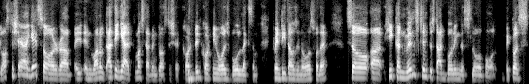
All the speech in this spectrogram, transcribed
Gloucestershire, I guess, or uh, in one of I think yeah, it must have been Gloucestershire. Didn't Courtney Walsh bowl like some twenty thousand overs for them? So uh, he convinced him to start bowling the slower ball because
